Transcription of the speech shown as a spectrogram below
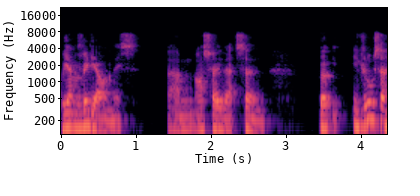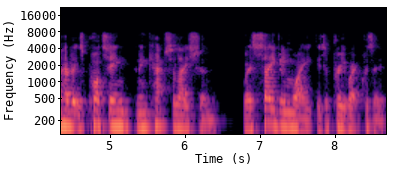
We have a video on this. Um, I'll show you that soon. But you could also have it as potting and encapsulation, where saving weight is a prerequisite.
